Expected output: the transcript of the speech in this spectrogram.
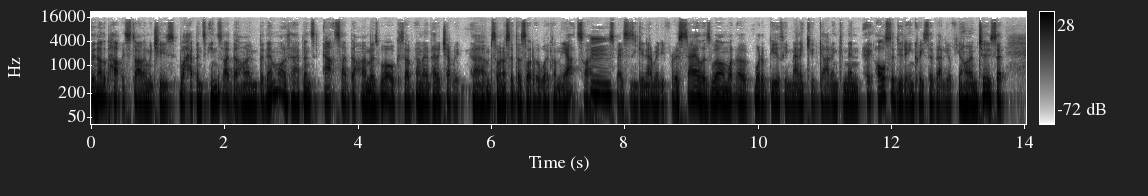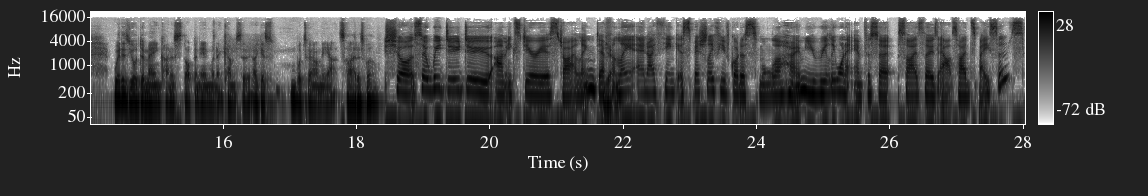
another part with styling, which is what happens inside the home, but then what happens outside the home as well. Because I mean, I've had a chat with um, someone else that does a lot of the work on the outside mm. spaces and getting that ready for a sale as well, and what a what a beautifully manicured garden can then also do to increase the value of your home too. So where does your domain kind of stop and end when it comes to, I guess, what's going on, the outside as well? Sure. So we do do um, exterior styling, definitely. And I think, especially if you've got a smaller home, you really want to emphasize those outside spaces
